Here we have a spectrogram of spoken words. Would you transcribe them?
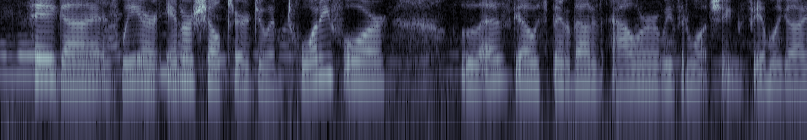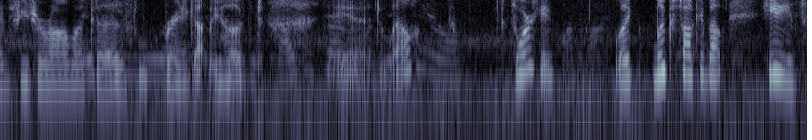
Hey guys, we are in our shelter doing 24. Let's go. It's been about an hour. We've been watching Family Guy and Futurama because Brady got me hooked. And well, it's working. Like Luke's talking about, he needs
